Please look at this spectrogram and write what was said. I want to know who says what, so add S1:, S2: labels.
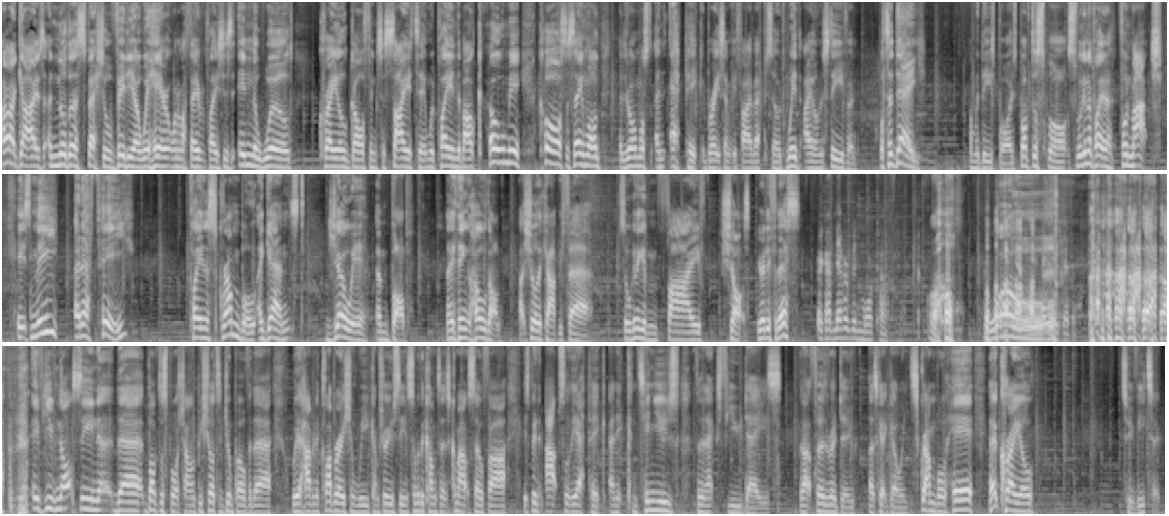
S1: All right, guys, another special video. We're here at one of my favourite places in the world, Crail Golfing Society, and we're playing the Balcomie course, the same one I did almost an epic Break 75 episode with Iona Stephen. Well, today, I'm with these boys, Bob Does Sports. We're going to play a fun match. It's me and FP playing a scramble against Joey and Bob. Now you think, hold on, that surely can't be fair. So we're going to give them five shots. You ready for this?
S2: Rick, I've never been more confident.
S1: Oh, whoa. if you've not seen the Bob Does Sports channel, be sure to jump over there. We're having a collaboration week. I'm sure you've seen some of the content that's come out so far. It's been absolutely epic and it continues for the next few days. Without further ado, let's get going. Scramble here at Crail 2v2.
